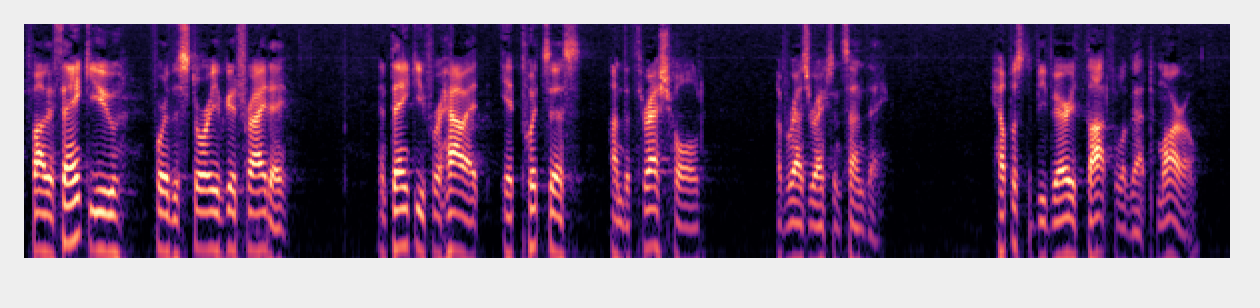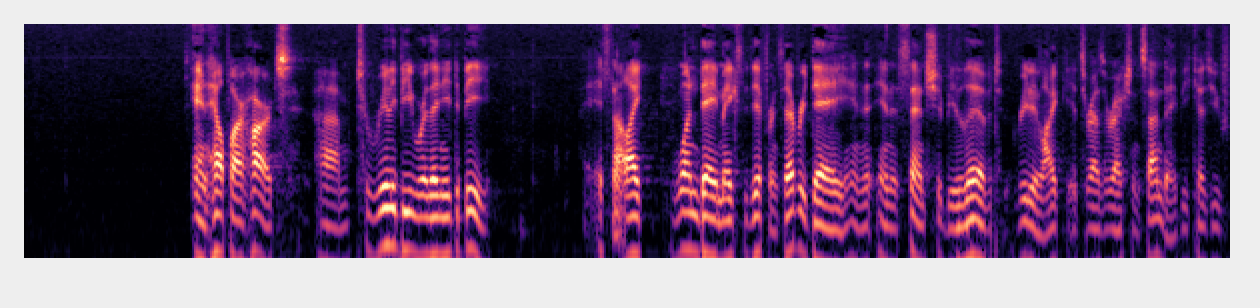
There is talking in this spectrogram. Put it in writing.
Father, thank you for the story of Good Friday. And thank you for how it, it puts us on the threshold of Resurrection Sunday. Help us to be very thoughtful of that tomorrow. And help our hearts um, to really be where they need to be. It's not like one day makes a difference. Every day, in, in a sense, should be lived really like it's Resurrection Sunday because you've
